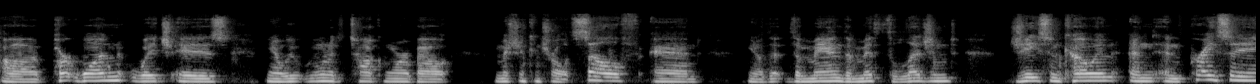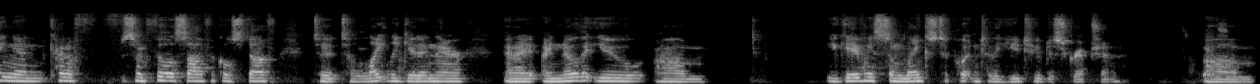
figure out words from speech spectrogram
uh, part one, which is you know we, we wanted to talk more about mission control itself and you know the the man, the myth, the legend, Jason Cohen, and and pricing and kind of some philosophical stuff to to lightly get in there. And I I know that you um you gave me some links to put into the YouTube description. Yes. Um,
